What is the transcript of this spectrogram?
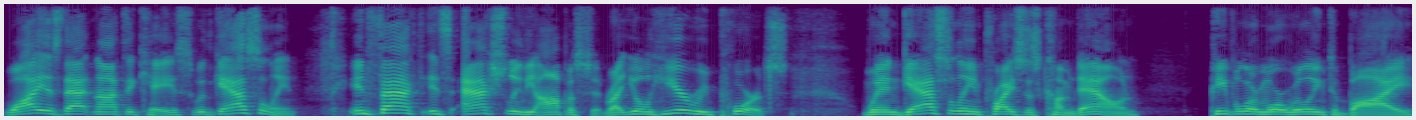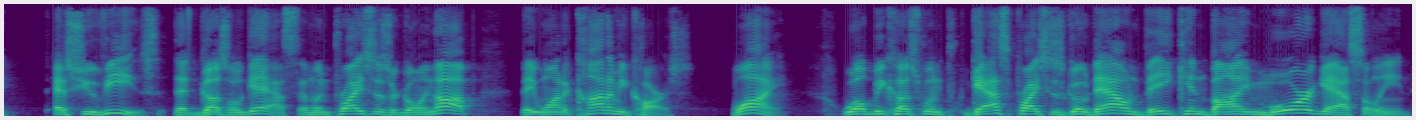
why is that not the case with gasoline? In fact, it's actually the opposite, right? You'll hear reports when gasoline prices come down, people are more willing to buy SUVs that guzzle gas. And when prices are going up, they want economy cars. Why? Well, because when gas prices go down, they can buy more gasoline,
